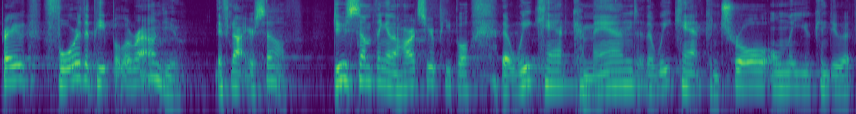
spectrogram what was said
Pray for the people around you, if not yourself. Do something in the hearts of your people that we can't command, that we can't control, only you can do it.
